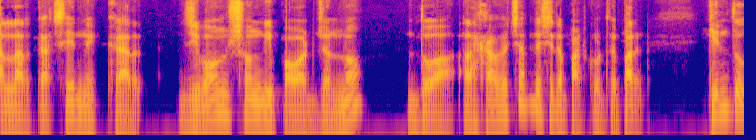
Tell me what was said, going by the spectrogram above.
আল্লাহর কাছে নেককার জীবন সঙ্গী পাওয়ার জন্য দোয়া রাখা হয়েছে, আপনি সেটা পাঠ করতে পারেন। কিন্তু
